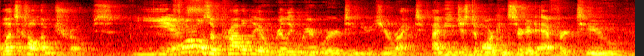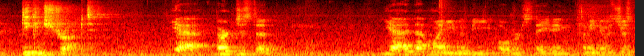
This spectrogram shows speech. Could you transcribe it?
let's call them tropes. Yes. Formals are probably a really weird word to use, you're right. I mean, just a more concerted effort to deconstruct. Yeah, or just a, yeah, that might even be overstating. I mean, it was just,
